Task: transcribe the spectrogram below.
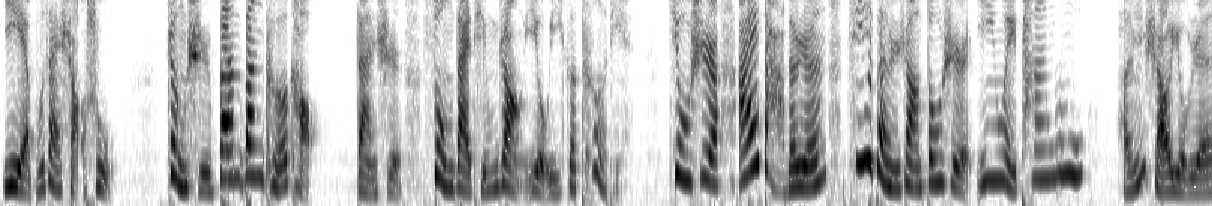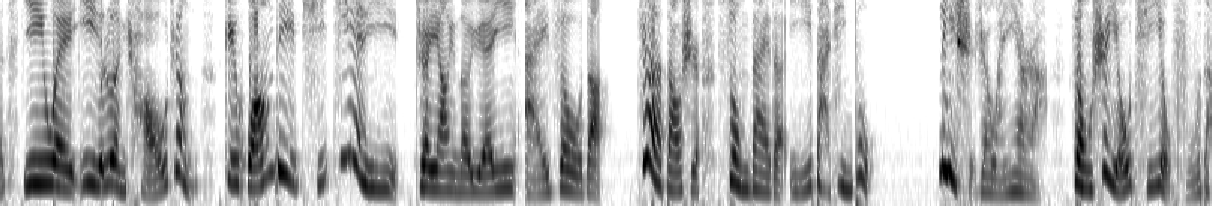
也不在少数，正史斑斑可考。但是宋代廷杖有一个特点，就是挨打的人基本上都是因为贪污，很少有人因为议论朝政、给皇帝提建议这样的原因挨揍的。这倒是宋代的一大进步。历史这玩意儿啊，总是有起有伏的。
